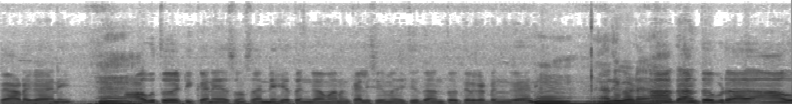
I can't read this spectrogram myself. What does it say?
పేడ గాని ఉమ్, ఆవుతోటి కనీసం సన్నిహితంగా మనం కలిసి మెలిసి దాంతో తిరగటం గాని. ఉమ్, అది కూడా. దాంతో ఇప్పుడు ఆవు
